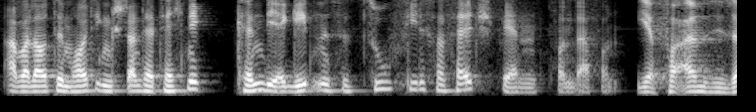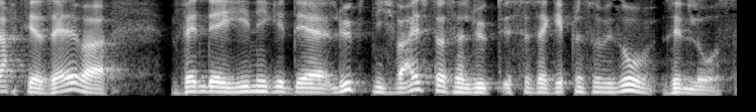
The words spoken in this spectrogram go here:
aber laut dem heutigen Stand der Technik können die Ergebnisse zu viel verfälscht werden von davon. Ja, vor allem, sie sagt ja selber, wenn derjenige, der lügt, nicht weiß, dass er lügt, ist das Ergebnis sowieso sinnlos.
